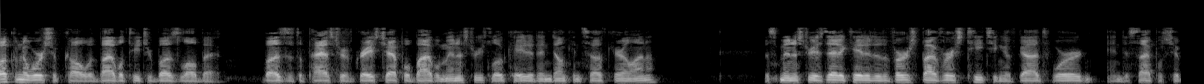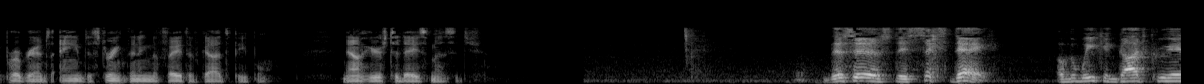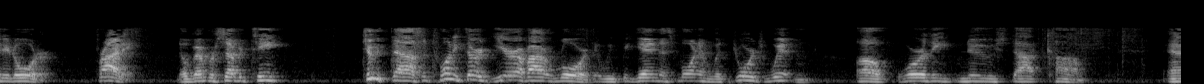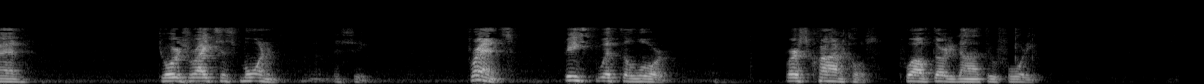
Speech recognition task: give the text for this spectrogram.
Welcome to Worship Call with Bible teacher Buzz Lawbeck. Buzz is the pastor of Grace Chapel Bible Ministries located in Duncan, South Carolina. This ministry is dedicated to the verse by verse teaching of God's Word and discipleship programs aimed at strengthening the faith of God's people. Now here's today's message. This is the sixth day of the week in God's created order. Friday, November 17th, 2023rd year of our Lord. that we begin this morning with George Whitten of worthynews.com. And George writes this morning, let's see. Friends, feast with the Lord. First Chronicles 12:39 through 40.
